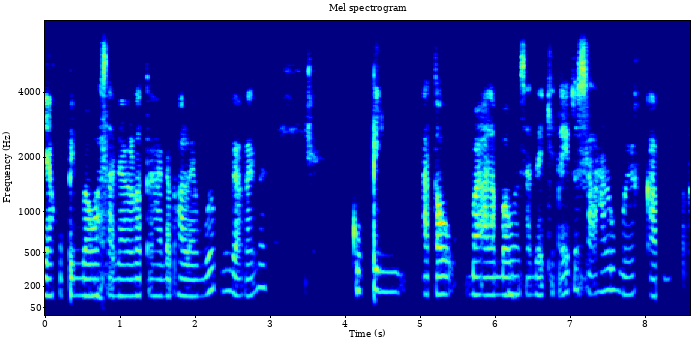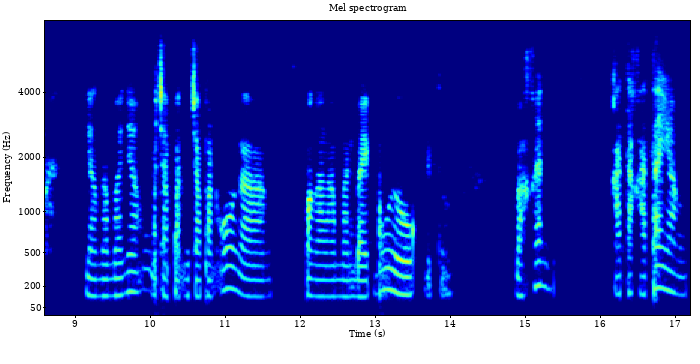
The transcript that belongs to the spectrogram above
ya kuping bawah sadar lo terhadap hal yang buruk enggak karena kuping atau alam bawah sadar kita itu selalu merekam yang namanya ucapan-ucapan orang, pengalaman baik buruk gitu. Bahkan kata-kata yang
